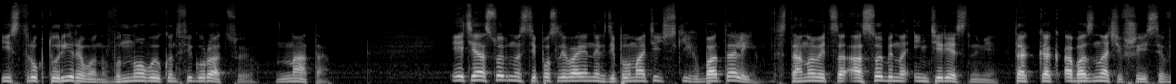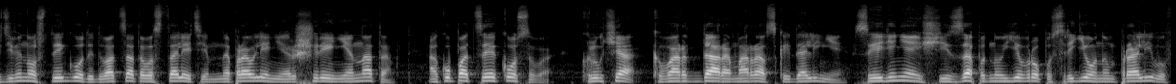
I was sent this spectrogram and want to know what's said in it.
и структурирован в новую конфигурацию – НАТО. Эти особенности послевоенных дипломатических баталий становятся особенно интересными, так как обозначившиеся в 90-е годы 20-го столетия направление расширения НАТО, оккупация Косово, ключа к Вардара-Моравской долине, соединяющие Западную Европу с регионом проливов,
